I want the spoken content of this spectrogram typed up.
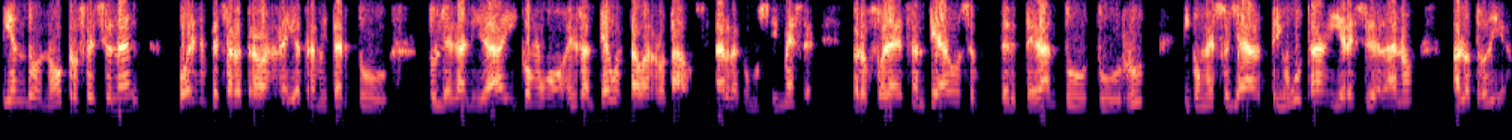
siendo no profesional, puedes empezar a trabajar y a tramitar tu, legalidad y como en Santiago estaba rotado, se tarda como seis meses, pero fuera de Santiago se, te, dan tu, tu RUT y con eso ya tributas y eres ciudadano al otro día.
